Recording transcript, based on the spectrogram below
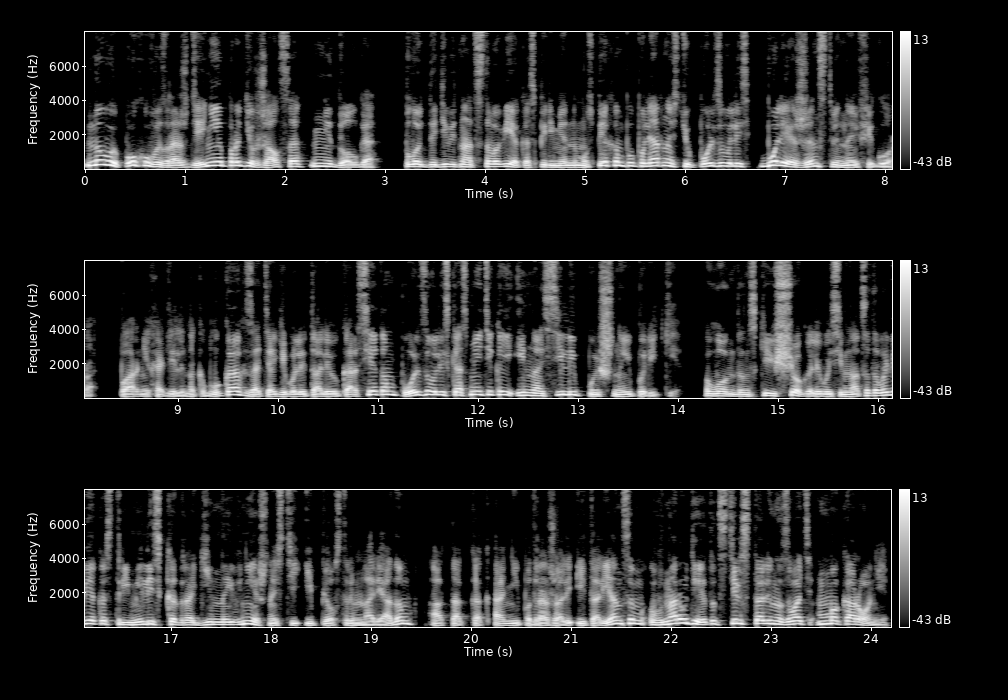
но в эпоху Возрождения продержался недолго. Вплоть до 19 века с переменным успехом популярностью пользовались более женственная фигура. Парни ходили на каблуках, затягивали талию корсетом, пользовались косметикой и носили пышные парики. Лондонские щеголи XVIII века стремились к адрогинной внешности и пестрым нарядам, а так как они подражали итальянцам, в народе этот стиль стали называть «макарони».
